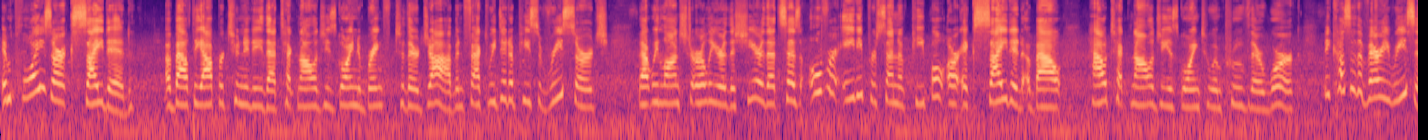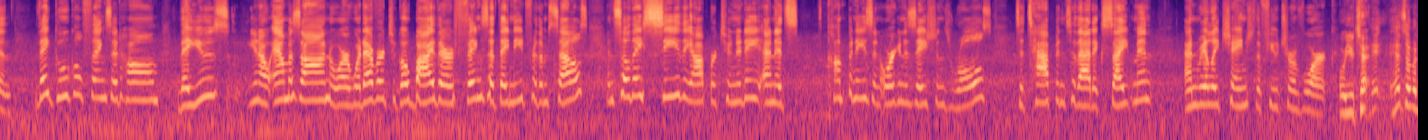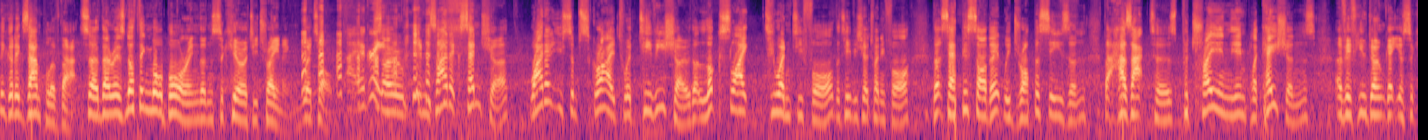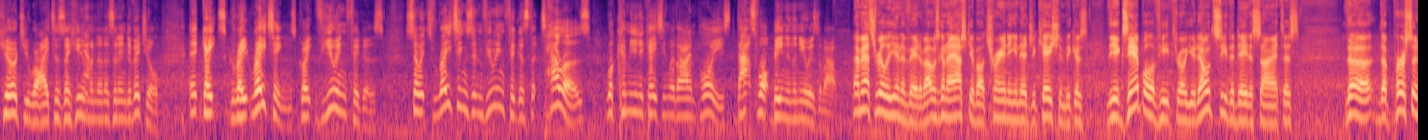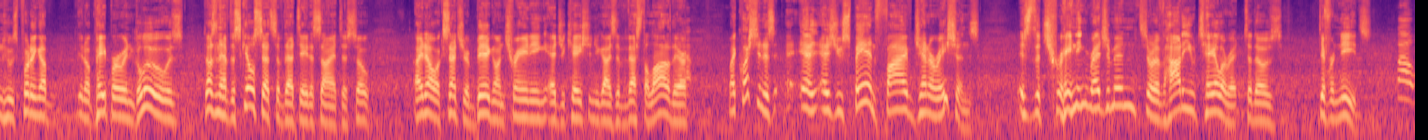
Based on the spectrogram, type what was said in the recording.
employees are excited about the opportunity that technology is going to bring to their job. In fact, we did a piece of research that we launched earlier this year that says over 80% of people are excited about how technology is going to improve their work because of the very reason they Google things at home, they use you know, Amazon or whatever to go buy their things that they need for themselves, and so they see the opportunity and it's companies and organizations' roles to tap into that excitement and really change the future of work. Well, you Here's a really good example of that. So there is nothing more boring than security training, we're told. I agree. So inside Accenture, why don't you subscribe to a TV show that looks like 24, the TV show 24, that's episodic, we drop a season, that has actors portraying the implications of if you don't get your security right as a human yeah. and as an individual. It gets great ratings, great viewing figures. So it's ratings and viewing figures that tell us we're communicating with our employees. That's what being in the new is about. I mean, that's really innovative. I was going to ask you about training and education because the example of Heathrow, you don't see the data scientist, the, the person who's putting up you know, paper and glue is, doesn't have the skill sets of that data scientist. So I know Accenture big on training, education, you guys invest a lot of there. Yep. My question is, as you span five generations, is the training regimen sort of how do you tailor it to those different needs?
